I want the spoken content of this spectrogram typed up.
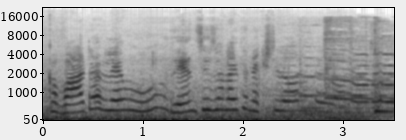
ఇంకా వాటర్ లేవు. రెయిన్ సీజన్ అయితే నెక్స్ట్ లెవెల్ ఉంటుంది.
